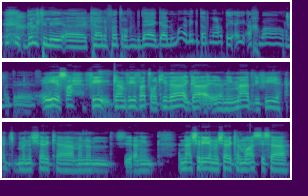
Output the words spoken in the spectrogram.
قلت لي آه، كانوا فترة في البداية قالوا ما نقدر نعطي أي أخبار وما أدري إيش. إي صح في كان في فترة كذا يعني ما أدري في حجب من الشركة من ال يعني الناشرين من الشركة المؤسسة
